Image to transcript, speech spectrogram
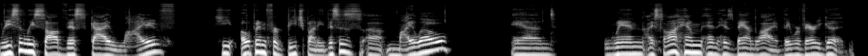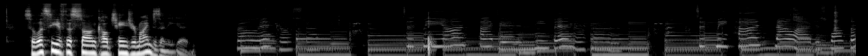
recently saw this guy live. He opened for Beach Bunny. This is uh Milo and when I saw him and his band live, they were very good. So let's see if this song called Change Your Mind is any good. Just want the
